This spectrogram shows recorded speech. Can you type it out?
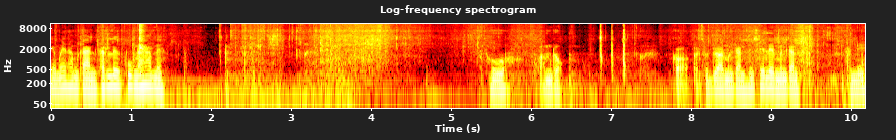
ยังไม่ทำการคัดเลือกลูกนะครับเนี่ยโอ้ความดก ก็สุดยอดเหมือนกันไม่ใช่เล่นเหมือนกันอันนี้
